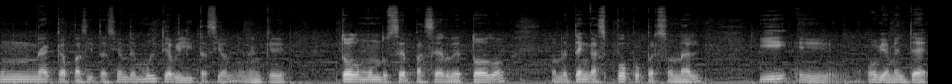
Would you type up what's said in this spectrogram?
una capacitación de multihabilitación en el que todo mundo sepa hacer de todo, donde tengas poco personal y eh, obviamente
